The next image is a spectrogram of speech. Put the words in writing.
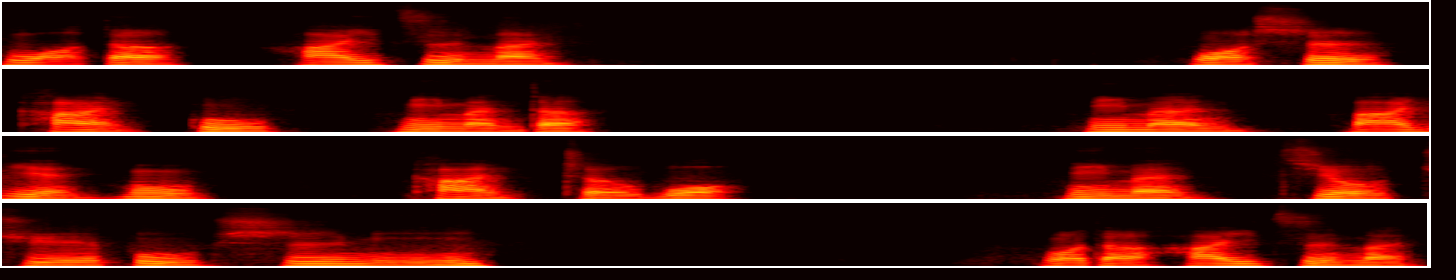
我的孩子们，我是看顾你们的。你们把眼目看着我，你们就绝不失迷。我的孩子们，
